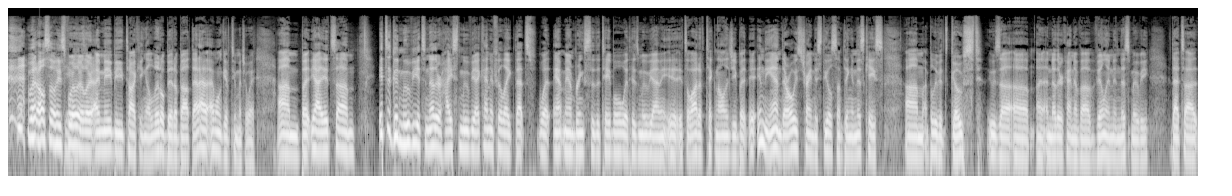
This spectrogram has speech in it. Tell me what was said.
but also, a spoiler alert, I may be talking a little bit about that. I, I won't give too much away. Um, but yeah, it's um, it's a good movie. It's another heist movie. I kind of feel like that's what Ant Man brings to the table with his movie. I mean, it, it's a lot of technology, but in the end, they're always trying to steal something. In this case, um, I believe it's Ghost, who's a, a, a another kind of a villain in this movie that's uh,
